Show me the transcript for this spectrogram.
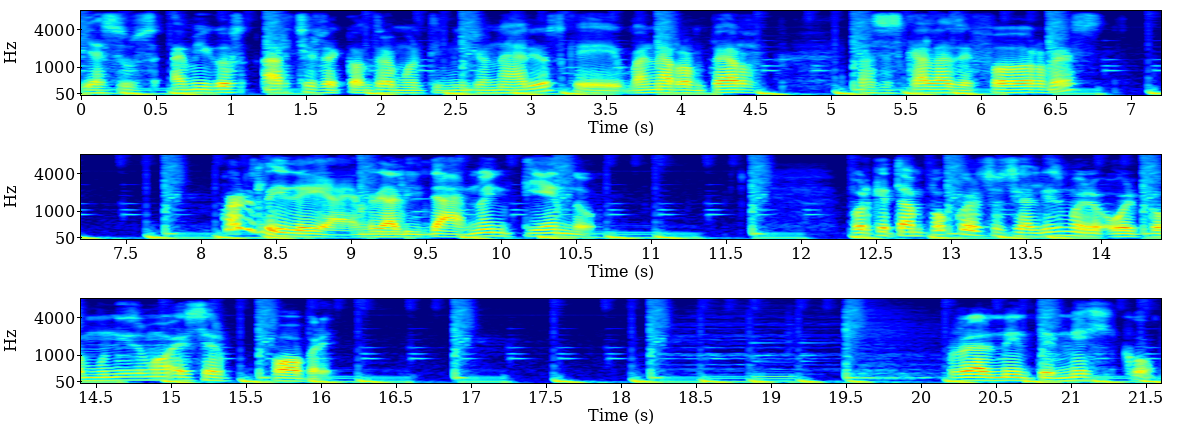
y a sus amigos archis recontra multimillonarios que van a romper las escalas de Forbes? ¿Cuál es la idea en realidad? No entiendo. Porque tampoco el socialismo o el comunismo es ser pobre. Realmente en México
